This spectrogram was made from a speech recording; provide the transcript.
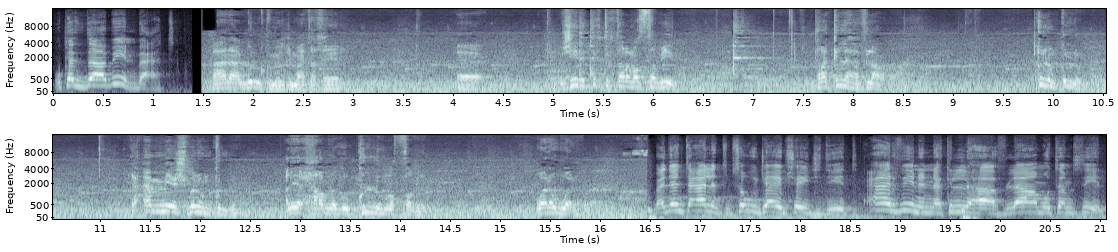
وكذابين بعد. فأنا أقول لكم يا جماعة الخير آه مشاهير التيك توك ترى نصابين. ترى كلها أفلام. كلهم كلهم. يا عمي يشملهم كلهم. علي الحرم نقول كلهم نصابين. وأنا أولهم. بعدين تعال انت مسوي جايب شيء جديد. عارفين ان كلها أفلام وتمثيل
